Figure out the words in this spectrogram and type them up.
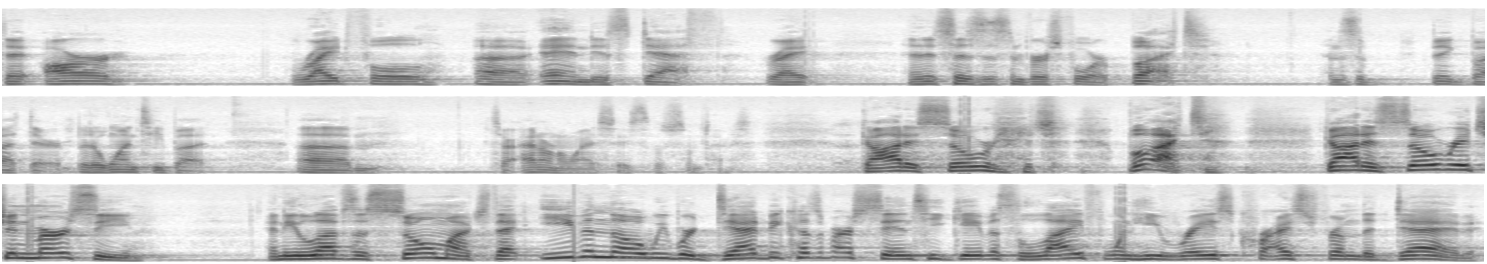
that our rightful uh, end is death, right? And it says this in verse four. But, and there's a big but there, but a one t but. Um, sorry, I don't know why I say so sometimes. God is so rich, but God is so rich in mercy and he loves us so much that even though we were dead because of our sins, he gave us life when he raised Christ from the dead.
